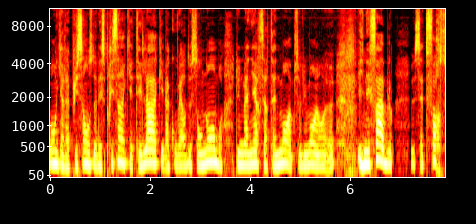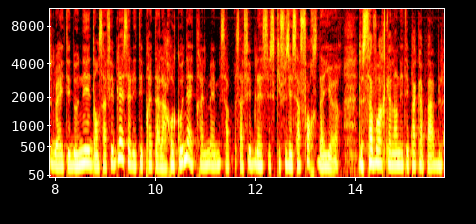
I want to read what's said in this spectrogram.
bon, il y a la puissance de l'Esprit Saint qui était là, qui l'a couvert de son ombre, d'une manière certainement absolument ineffable. Cette force lui a été donnée dans sa faiblesse. Elle était prête à la reconnaître elle-même, sa, sa faiblesse. C'est ce qui faisait sa force d'ailleurs, de savoir qu'elle n'en était pas capable.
